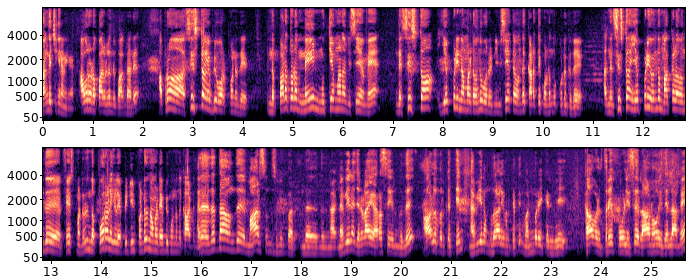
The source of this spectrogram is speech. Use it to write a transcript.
தங்கச்சிக்கு நினைக்கிறேன். அவரோட பார்வையில இருந்து பாக்குறாரு அப்புறம் சிஸ்டம் எப்படி ஒர்க் பண்ணுது? இந்த படத்தோட மெயின் முக்கியமான விஷயமே இந்த சிஸ்டம் எப்படி நம்மள்ட்ட வந்து ஒரு விஷயத்தை வந்து கடத்தி கொண்டு வந்து கொடுக்குது? அந்த சிஸ்டம் எப்படி வந்து மக்களை வந்து ஃபேஸ் பண்றது? இந்த போராளிகளை எப்படி டீல் பண்றது? நம்மள்ட்ட எப்படி கொண்டு வந்து காட்டுது? இதைத்தான் வந்து மார்ஸ் வந்து சொல்லியிருப்பாரு. இந்த நவீன ஜனநாயக அரசு என்பது ஆளும் வர்க்கத்தின் நவீன முதலாளி வர்க்கத்தின் வன்முறை கருவி. காவல்துறை போலீஸ் ராணுவம் இது எல்லாமே.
